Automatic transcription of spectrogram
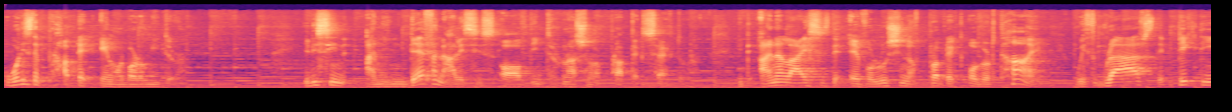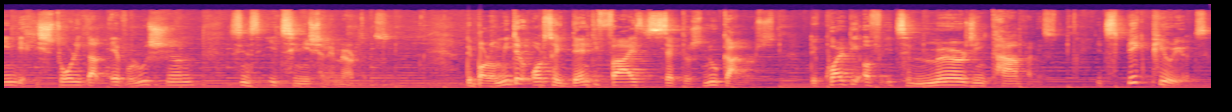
What is the PropTech Annual Barometer? It is in an in-depth analysis of the international PropTech sector. It analyzes the evolution of PropTech over time with graphs depicting the historical evolution since its initial emergence. The barometer also identifies the sector's newcomers, the quality of its emerging companies, its peak periods,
